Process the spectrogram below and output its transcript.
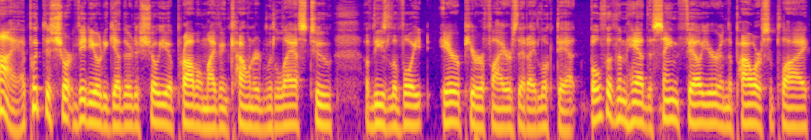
Hi, I put this short video together to show you a problem I've encountered with the last two of these Levoit air purifiers that I looked at. Both of them had the same failure in the power supply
